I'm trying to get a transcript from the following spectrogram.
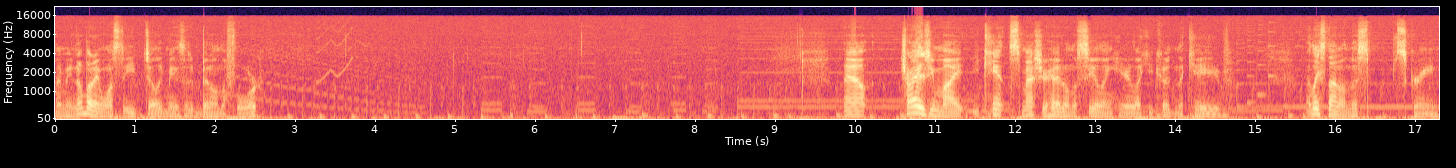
I mean, nobody wants to eat jelly beans that have been on the floor. Now, try as you might, you can't smash your head on the ceiling here like you could in the cave. At least not on this screen.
